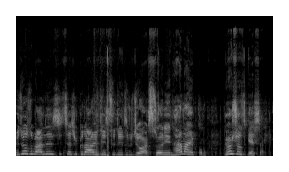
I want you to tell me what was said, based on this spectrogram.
Videomuzu beğendiğiniz için teşekkürler. Ayrıca istediğiniz video var. Söyleyin hemen yapalım. Görüşürüz gençler.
